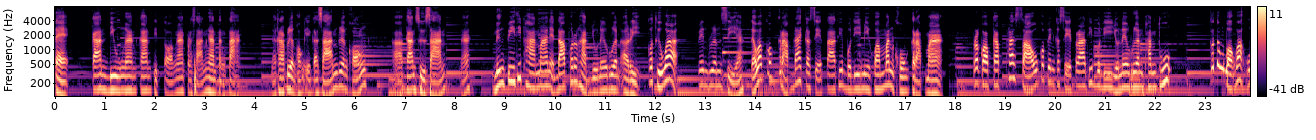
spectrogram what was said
แต่การดิวงานการติดต่องานประสานงานต่างๆนะครับเรื่องของเอกสารเรื่องของอาการสื่อสารนะหนึ่งปีที่ผ่านมาเนี่ยดาวพฤหัสอยู่ในเรือนอริ ก็ถือว่าเป็นเรือนเสีย แต่ว่าก็กลับได้เกษตรตาธิบดีมีความมั่นคงกลับมา ประกอบกับพระเสาก็เป็นเกษตราธิบดีอยู่ในเรือนพันธุ ก็ต้องบอกว่าโอ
